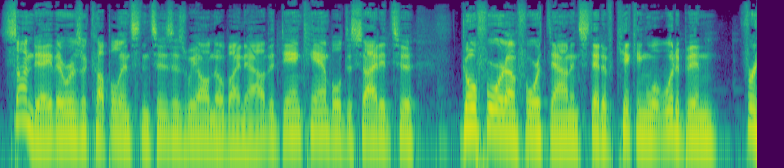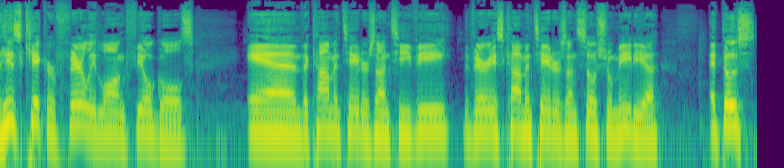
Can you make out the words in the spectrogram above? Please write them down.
Sunday, there was a couple instances, as we all know by now, that Dan Campbell decided to go for it on fourth down instead of kicking what would have been, for his kicker, fairly long field goals. And the commentators on TV, the various commentators on social media, at those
